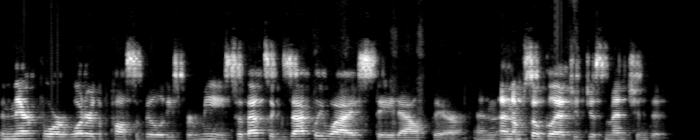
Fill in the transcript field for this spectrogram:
And therefore, what are the possibilities for me? So that's exactly why I stayed out there. And, and I'm so glad you just mentioned it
